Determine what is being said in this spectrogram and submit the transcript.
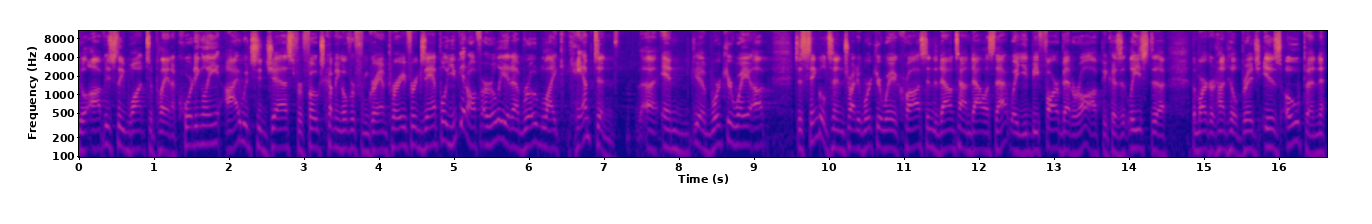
you'll obviously want to plan accordingly. I would suggest for folks coming over from Grand Prairie, for example, you get off early at a road like Hampton uh, and uh, work your way up to Singleton, try to work your way across into downtown Dallas that way. You'd be far better off because at least uh, the Margaret Hunt Hill Bridge is open.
